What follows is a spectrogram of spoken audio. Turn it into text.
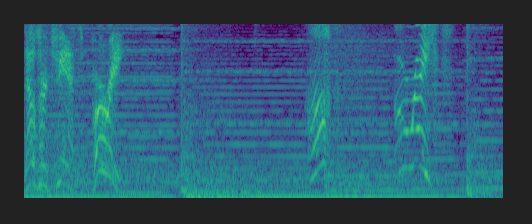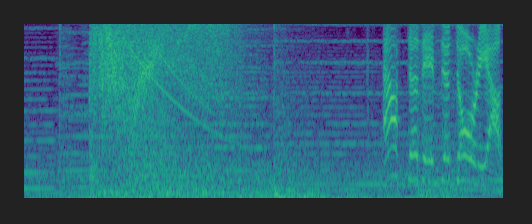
Now's our chance! Hurry! Huh? Right! After them, Dodoria!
